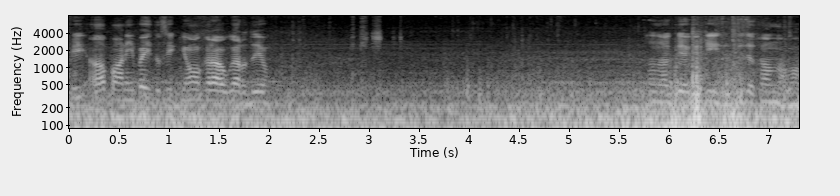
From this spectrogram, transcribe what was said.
ਵੀ ਆਹ ਪਾਣੀ ਭਾਈ ਤੁਸੀਂ ਕਿਉਂ ਖਰਾਬ ਕਰਦੇ ਹੋ? ਤੁਹਾਨੂੰ ਅੱਗੇ ਅੱਗੇ ਚੀਜ਼ ਤੁਸੀਂ ਦਿਖਾਉਣਾ ਵਾ।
